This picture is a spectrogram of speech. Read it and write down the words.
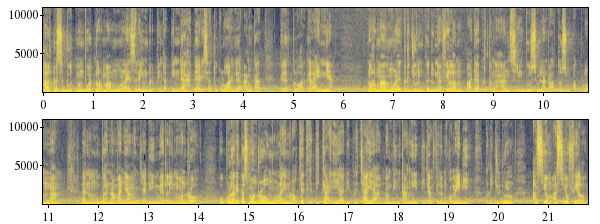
Hal tersebut membuat Norma mulai sering berpindah-pindah dari satu keluarga angkat ke keluarga lainnya. Norma mulai terjun ke dunia film pada pertengahan 1946 dan mengubah namanya menjadi Marilyn Monroe. Popularitas Monroe mulai meroket ketika ia dipercaya membintangi tiga film komedi berjudul Asyong Asyofil,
